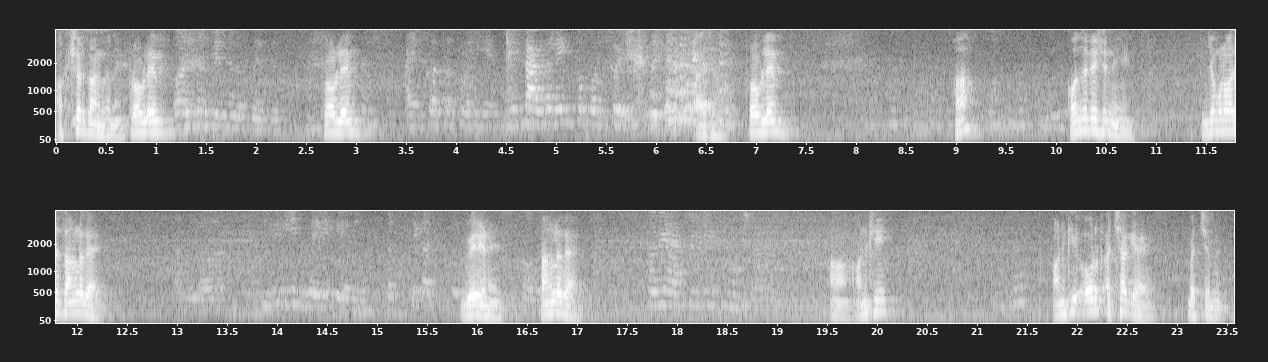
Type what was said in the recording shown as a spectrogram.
अक्षर चांगलं नाही. प्रॉब्लेम प्रॉब्लेम अच्छा. प्रॉब्लेम हां कॉन्सन्ट्रेशन नाही आहे तुमच्या मुलामध्ये चांगलं काय? व्हेरी नाईस चांगलं काय? हां हाँ आणखी? आणखी और अच्छा क्या है बच्चे में?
